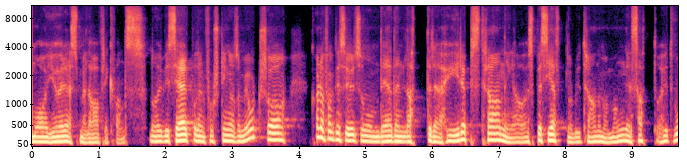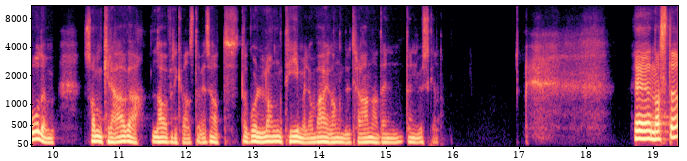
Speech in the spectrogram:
må gjøres med lav frekvens. Når vi ser på den forskninga som er gjort, så kan det faktisk se ut som om det er den lettere høyrepstreninga, og spesielt når du trener med mange sett og høyt volum, som krever lav frekvens. Det vil si at det går lang tid mellom hver gang du trener den, den muskelen. Eh, neste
